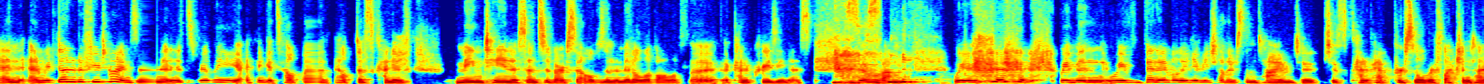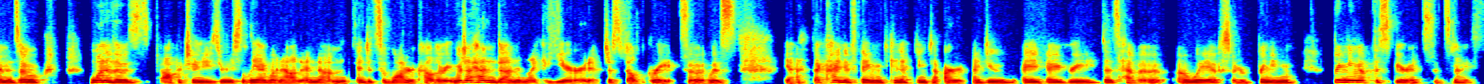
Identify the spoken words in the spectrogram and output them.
and and we've done it a few times and it's really i think it's helped uh, helped us kind of maintain a sense of ourselves in the middle of all of the, the kind of craziness. So um, we we've been we've been able to give each other some time to just kind of have personal reflection time. And so one of those opportunities recently, I went out and um, and did some watercoloring, which I hadn't done in like a year, and it just felt great. So it was yeah that kind of thing connecting to art i do i, I agree does have a, a way of sort of bringing bringing up the spirits it's nice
